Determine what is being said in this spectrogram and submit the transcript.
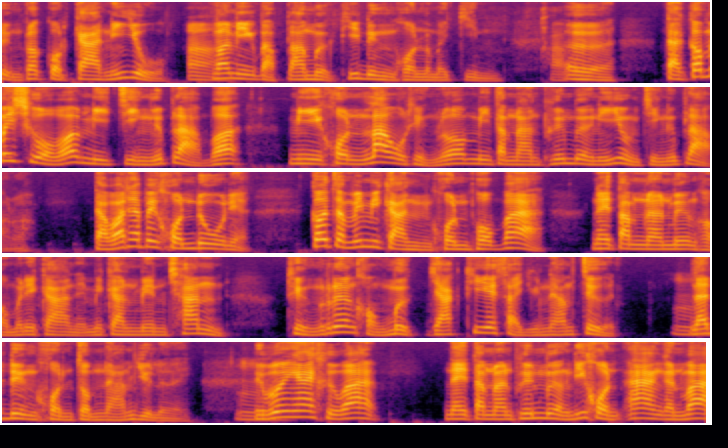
ถึงปรากฏการณ์นี้อยู่อ่าว่ามีแบบปลาหมึกที่ดึงคนลงมากินครับเออ แต่ก็ไม่ชัวร์ว่ามีจริงหรือเปล่าว่ามีคนเล่าถึงว่ามีตำนานพื้นเมืองนี้อยู่จริงหรือเปล่าเนาะ แต่ว่าถ้าไปค้นดูเนี่ยก็จะไม่มีการค้นพบว่าในตำนานเมืองของอเมริกาเนี่ยมีการ mention ถึงเรื่องของหมึกยักษ์ที่อาศัยอยู่น้ำจืด และดึงคนจมน้ำอยู่เลย หรือพูดง่ายๆคือว่า ในตำนานพื้นเมืองที่คนอ้างกันว่า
